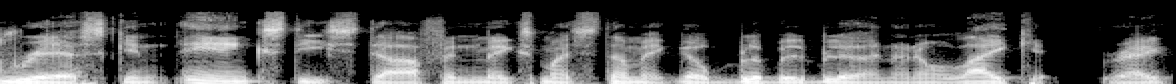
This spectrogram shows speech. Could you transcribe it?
risk and angsty stuff and makes my stomach go blah blah blah and I don't like it, right?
